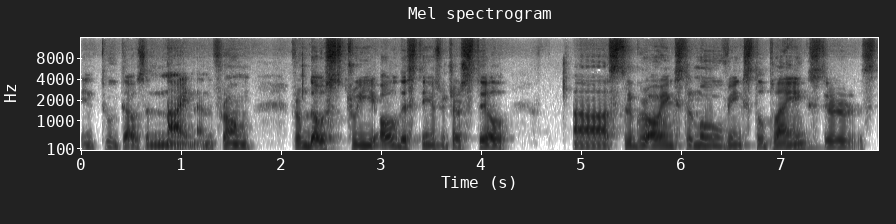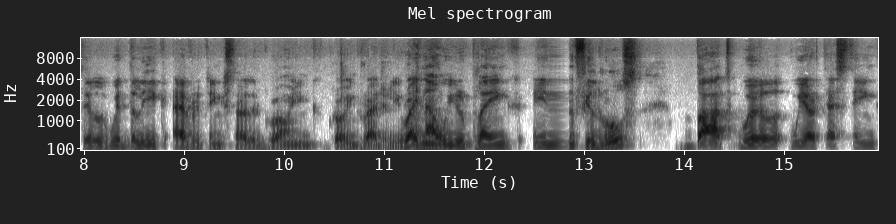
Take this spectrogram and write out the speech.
in 2009. And from from those three oldest teams, which are still uh, still growing, still moving, still playing, still still with the league, everything started growing, growing gradually. Right now, we are playing in field rules, but we'll, we are testing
